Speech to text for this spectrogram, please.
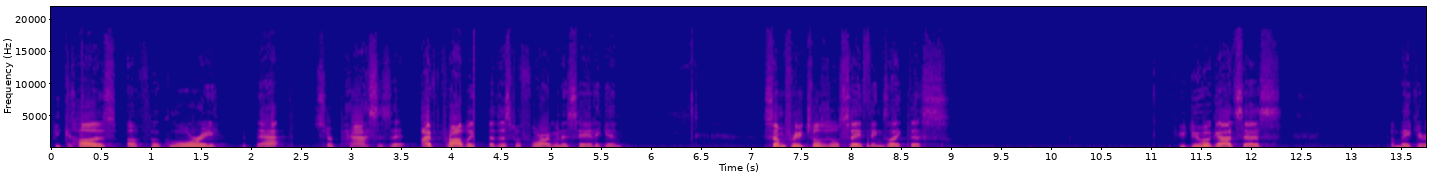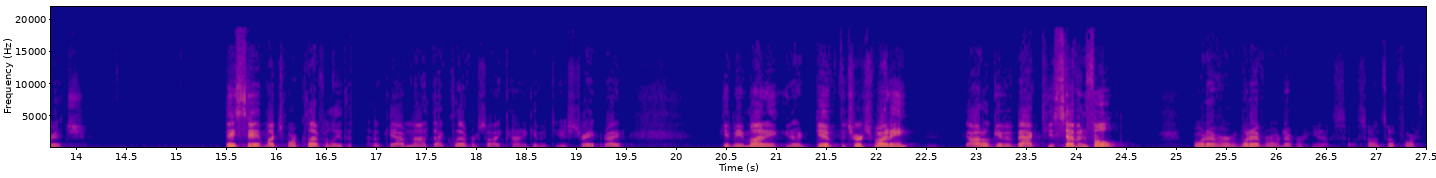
because of the glory that surpasses it. I've probably said this before, I'm going to say it again. Some preachers will say things like this If you do what God says, He'll make you rich. They say it much more cleverly than that. Okay, I'm not that clever, so I kind of give it to you straight, right? Give me money, you know, give the church money, God will give it back to you sevenfold, or whatever, whatever, whatever, you know, so so on and so forth.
